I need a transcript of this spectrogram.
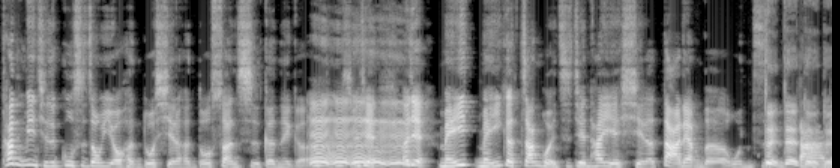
它里面其实故事中也有很多写了很多算式跟那个东西，嗯嗯嗯嗯，而且而且每一每一个章回之间，他也写了大量的文字，对对对对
